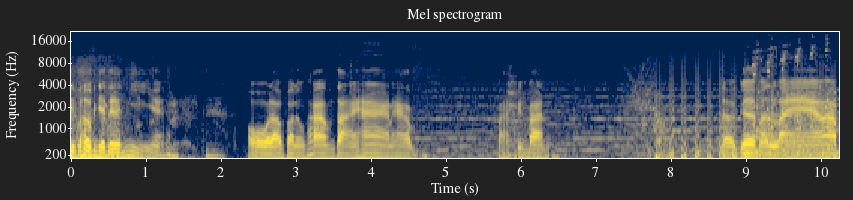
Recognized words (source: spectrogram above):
ลิเวอร์มันจะเดินหนีโอ้แล้วฝั่งตรงข้ามตายห้านะครับปากขึ้นบ้าน แล้วเกิดมาแล้วครับ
